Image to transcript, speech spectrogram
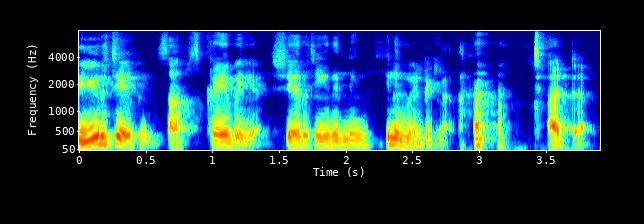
തീർച്ചയായിട്ടും സബ്സ്ക്രൈബ് ചെയ്യുക. ഷെയർ ചെയ്തില്ലെങ്കിലും വേണ്ടില്ല. ടാറ്റ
